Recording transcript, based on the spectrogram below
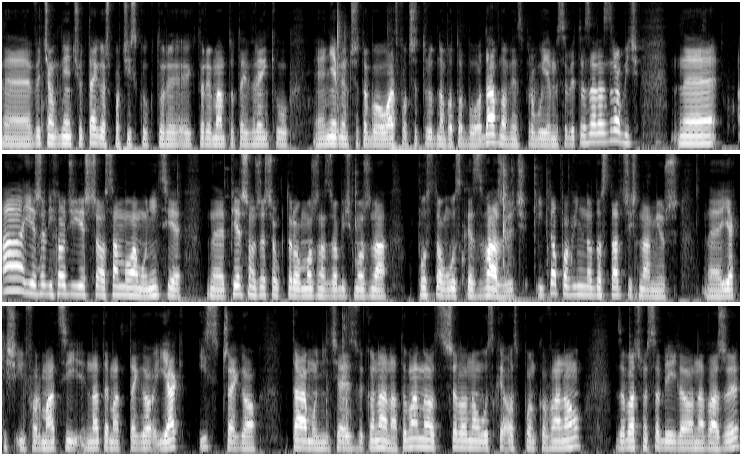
e, wyciągnięciu tegoż pocisku, który, który mam tutaj w ręku. Nie wiem, czy to było łatwo, czy trudno, bo to było dawno, więc spróbujemy sobie to zaraz zrobić. A jeżeli chodzi jeszcze o samą amunicję, e, pierwszą rzeczą, którą można zrobić, można pustą łuskę zważyć i to powinno dostarczyć nam już e, jakichś informacji na temat tego, jak i z czego ta amunicja jest wykonana. Tu mamy odstrzeloną łuskę ospłonkowaną. Zobaczmy sobie, ile ona waży.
